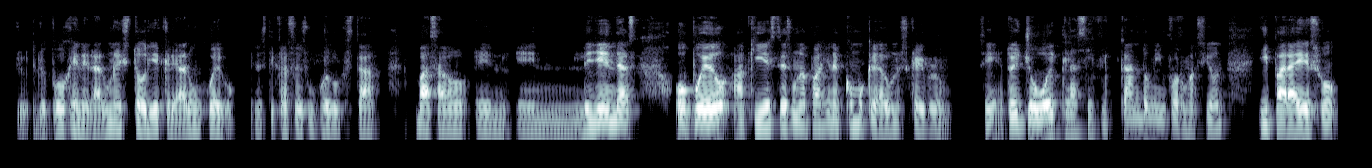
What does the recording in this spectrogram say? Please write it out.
yo, puedo generar una historia y crear un juego. En este caso es un juego que está basado en, en leyendas. O puedo, aquí esta es una página, cómo crear un escape room. ¿sí? Entonces yo voy clasificando mi información y para eso,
